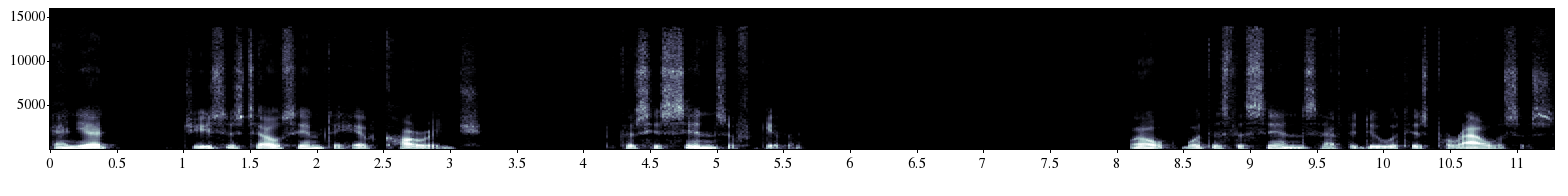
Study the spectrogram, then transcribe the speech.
And yet, Jesus tells him to have courage because his sins are forgiven. Well, what does the sins have to do with his paralysis?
